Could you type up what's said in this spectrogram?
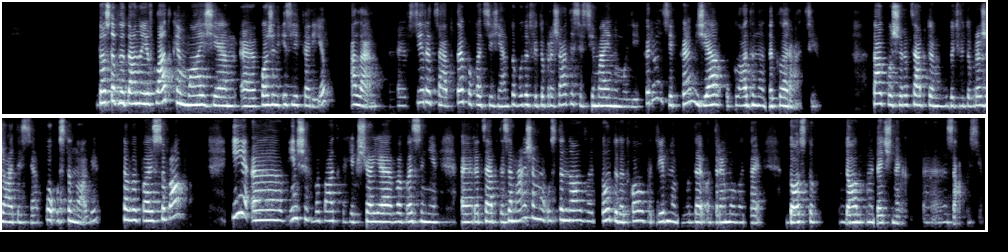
Доступ до даної вкладки має е, кожен із лікарів, але е, всі рецепти по пацієнту будуть відображатися сімейному лікарю, з яким є укладена декларація. Також рецепти будуть відображатися по установі, хто виписував, і е, в інших випадках, якщо є виписані е, рецепти за межами установи, то додатково потрібно буде отримувати доступ до медичних е, записів.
